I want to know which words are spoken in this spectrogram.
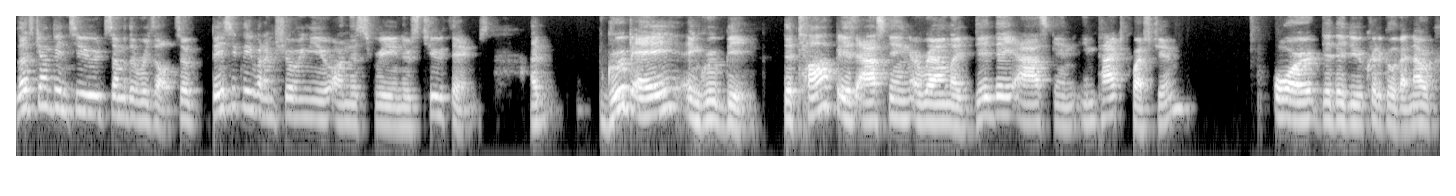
let's jump into some of the results. So basically what I'm showing you on the screen, there's two things. I, group A and group B. The top is asking around like, did they ask an impact question or did they do a critical event? Now,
